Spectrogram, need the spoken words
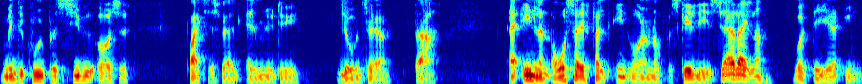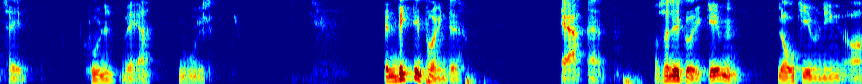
men det kunne i princippet også faktisk være en almindelig låntager, der af en eller anden årsag faldt ind under nogle forskellige særregler, hvor det her indtag kunne være muligt. Den vigtige pointe er, at når så det er gået igennem lovgivning og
